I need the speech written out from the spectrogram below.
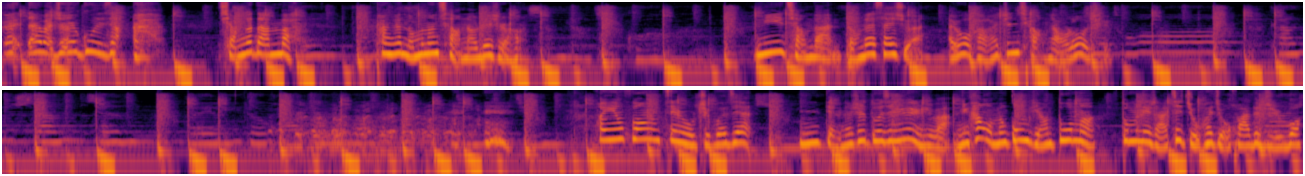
来，大家把这儿过一下，抢个单吧，看看能不能抢着。这时候，你抢单，等待筛选。哎呦我靠，还真抢着了！我去。欢迎风进入直播间，你点的是多幸运是吧？你看我们公屏多么多么那啥，这九块九花的直播。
